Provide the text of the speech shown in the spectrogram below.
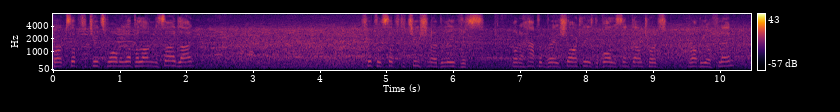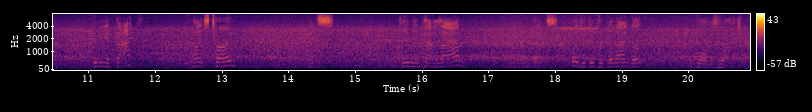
Cork substitutes warming up along the sideline. Triple substitution, I believe, is going to happen very shortly as the ball is sent down towards Robbie O'Flynn. Giving it back. Nice turn. That's Damien Cahalane. And that's quite a difficult angle. The ball is wide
